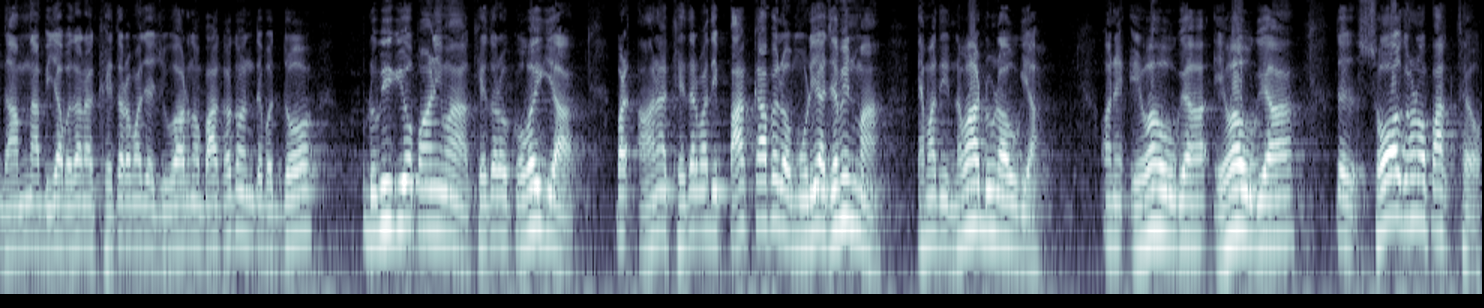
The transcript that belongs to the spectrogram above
ગામના બીજા બધાના ખેતરોમાં જે જુવારનો પાક હતો ને તે બધો ડૂબી ગયો પાણીમાં, ખેતરો કોવાઈ ગયા. પણ આના ખેતરમાંથી પાક કાપેલો મૂળિયા જમીનમાં, એમાંથી નવા ડૂંડા ઉગ્યા. અને એવા ઉગ્યા એવા ઉગ્યા, તે સો ગણો પાક થયો.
